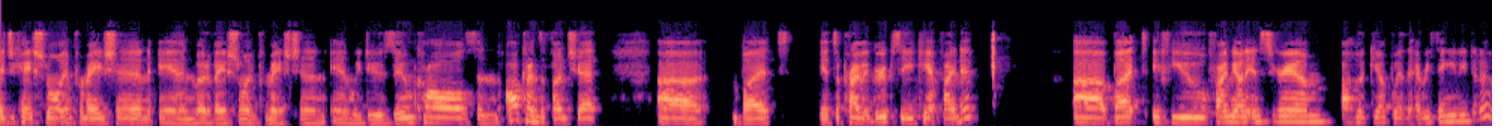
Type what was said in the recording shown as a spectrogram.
educational information and motivational information, and we do Zoom calls and all kinds of fun shit. Uh, but it's a private group, so you can't find it. Uh, but if you find me on Instagram, I'll hook you up with everything you need to know.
